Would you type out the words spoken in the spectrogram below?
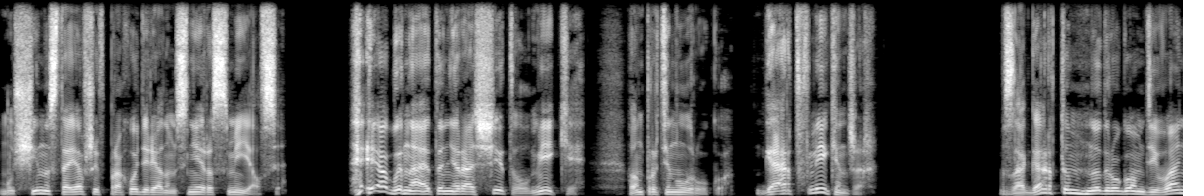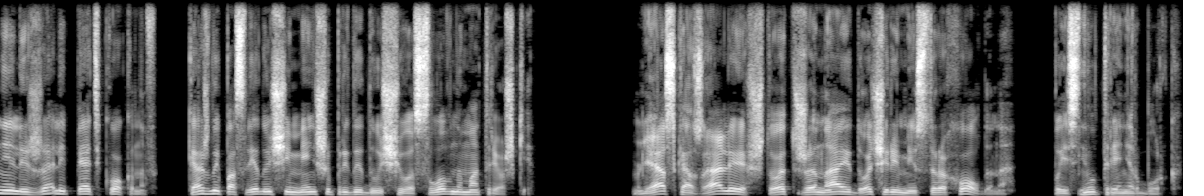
Мужчина, стоявший в проходе рядом с ней, рассмеялся. «Я бы на это не рассчитывал, Микки». Он протянул руку. «Гард Фликинджер, за Гартом на другом диване лежали пять коконов, каждый последующий меньше предыдущего, словно матрешки. «Мне сказали, что это жена и дочери мистера Холдена», — пояснил тренер Бург.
